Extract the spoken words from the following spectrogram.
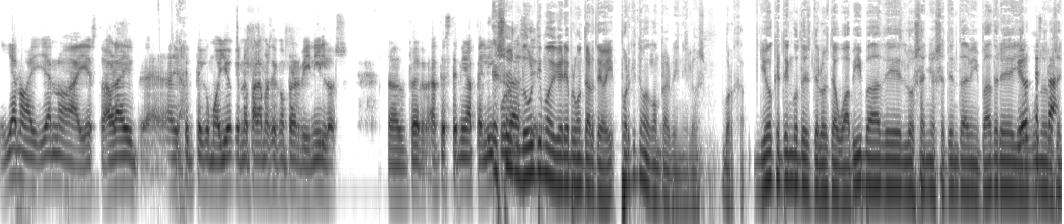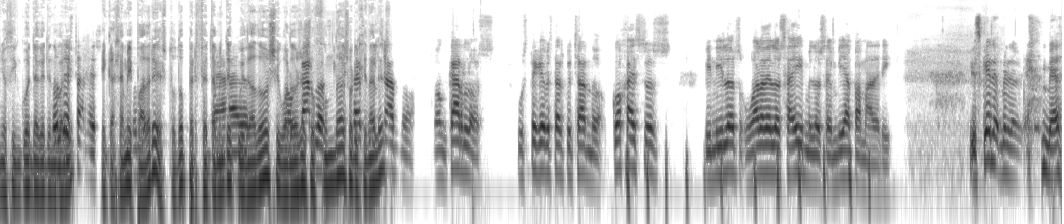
ya no hay, ya no hay esto. Ahora hay, hay gente como yo que no paramos de comprar vinilos. Antes tenía películas. Eso es lo último que quería preguntarte hoy. ¿Por qué tengo que comprar vinilos, Borja? Yo que tengo desde los de Aguaviva de los años 70 de mi padre y algunos de los años 50 que tengo ahí. En casa de mis padres, todo perfectamente cuidados y guardados en sus fundas originales. Don Carlos, usted que me está escuchando, coja esos vinilos, guárdelos ahí y me los envía para Madrid. Y es que me,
